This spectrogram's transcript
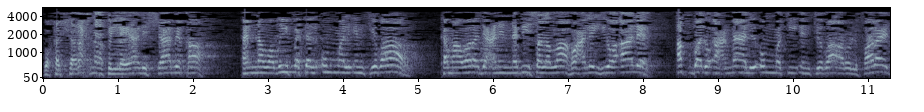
وقد شرحنا في الليالي السابقة أن وظيفة الأمة الانتظار كما ورد عن النبي صلى الله عليه وآله أفضل أعمال أمتي انتظار الفرج.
